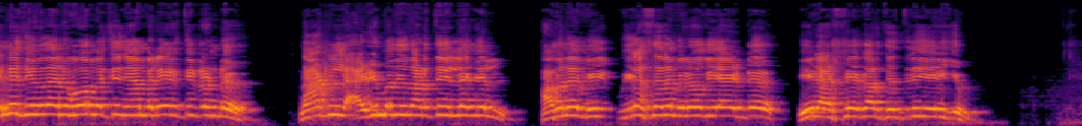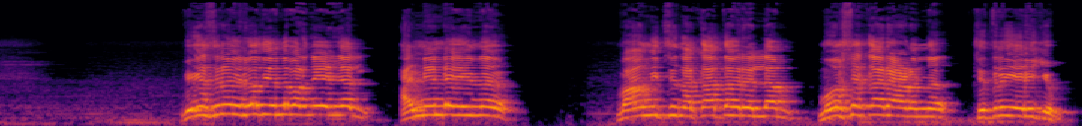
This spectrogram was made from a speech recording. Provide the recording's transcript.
എന്റെ ജീവിതാനുഭവം വെച്ച് ഞാൻ വിലയിരുത്തിയിട്ടുണ്ട്. നാട്ടിൽ അഴിമതി നടത്തിയില്ലെങ്കിൽ അവനെ വികസന വിരോധിയായിട്ട് ഈ രാഷ്ട്രീയക്കാർ ചിത്രീകരിക്കും. വികസന വിരോധി എന്ന് പറഞ്ഞു കഴിഞ്ഞാൽ അന്യന്റെ കയ്യിൽ നിന്ന് വാങ്ങിച്ച് നക്കാത്തവരെല്ലാം മോശക്കാരാണെന്ന് ചിത്രീകരിക്കും.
